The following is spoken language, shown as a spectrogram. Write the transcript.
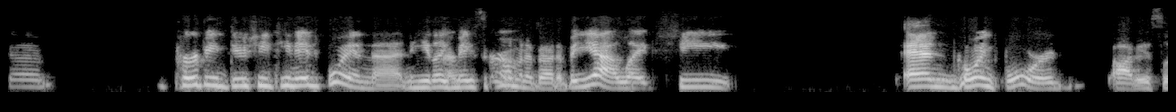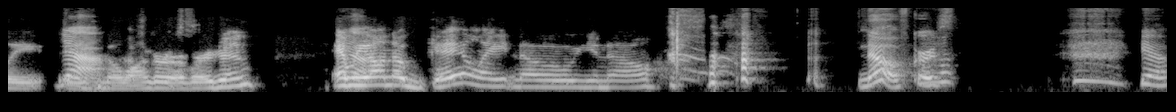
you know, like a pervy douchey teenage boy in that and he like That's makes a comment about it but yeah like she and going forward obviously Yeah, no longer a virgin and we all know gail ain't no you know no, of course. yeah,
